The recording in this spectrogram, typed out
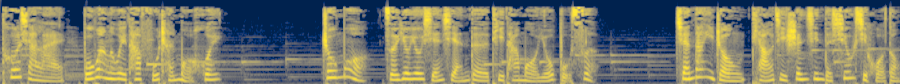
脱下来，不忘了为它拂尘抹灰；周末则悠悠闲闲的替它抹油补色。全当一种调剂身心的休息活动，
